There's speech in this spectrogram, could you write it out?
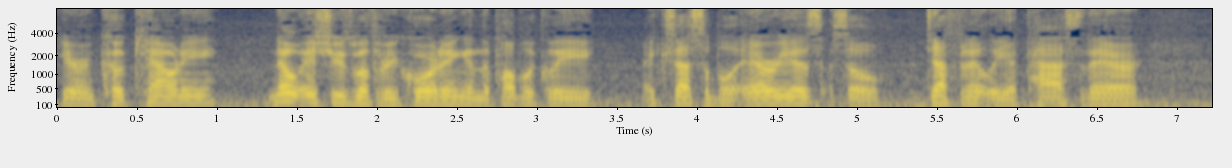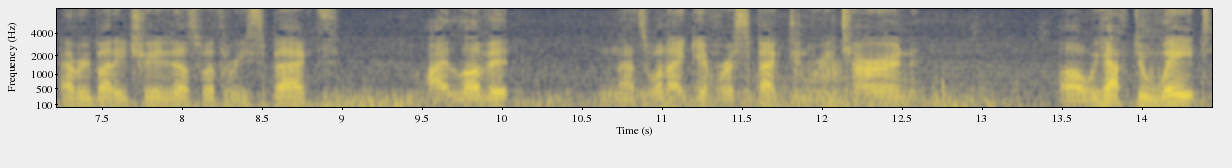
here in Cook County. No issues with recording in the publicly accessible areas. So definitely a pass there. Everybody treated us with respect. I love it. And that's when I give respect in return. Uh, we have to wait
